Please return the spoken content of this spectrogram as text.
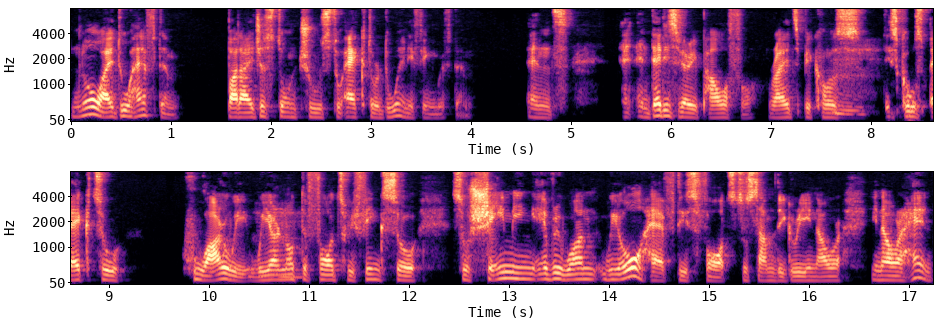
No, I do have them, but I just don't choose to act or do anything with them. And and that is very powerful, right? Because mm. this goes back to who are we? We are not mm. the thoughts we think. So so shaming everyone, we all have these thoughts to some degree in our in our head.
